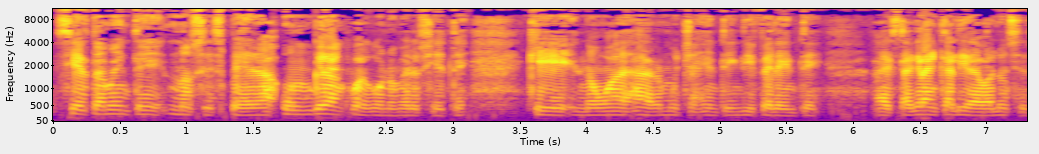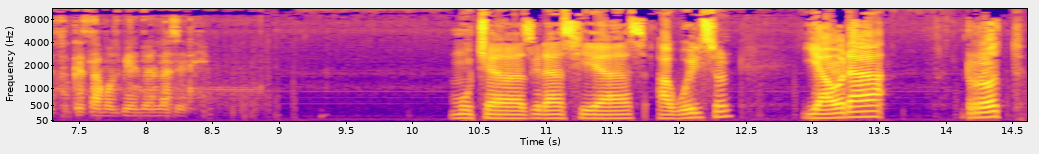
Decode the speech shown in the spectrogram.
Ciertamente nos espera un gran juego número 7 que no va a dejar mucha gente indiferente a esta gran calidad de baloncesto que estamos viendo en la serie. Muchas gracias a Wilson. Y ahora, Roth,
